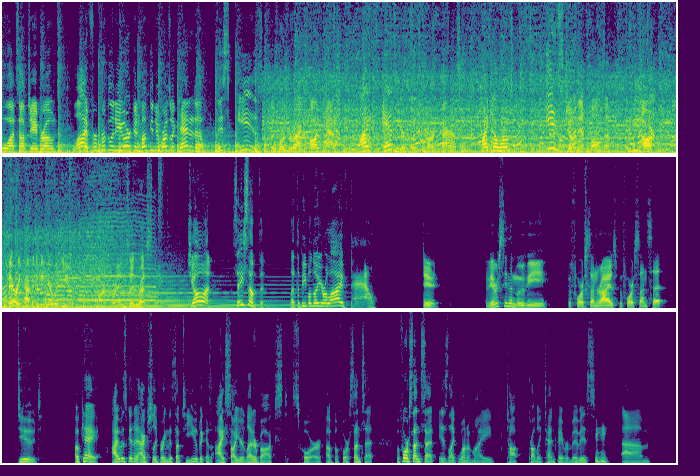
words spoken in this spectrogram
What's up, Jay Brones? Live from Brooklyn, New York and Moncton, New Brunswick, Canada, this is the Torture Rack Podcast. I am your host, Mark Bass. My co host is John F. Malta, and we are very happy to be here with you, our friends in wrestling. John, say something. Let the people know you're alive, pal. Dude, have you ever seen the movie Before Sunrise, Before Sunset? Dude, okay, I was gonna actually bring this up to you because I saw your Letterboxd score of Before Sunset. Before Sunset is like one of my top probably ten favorite movies. Mhm. Um,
